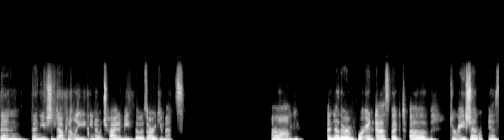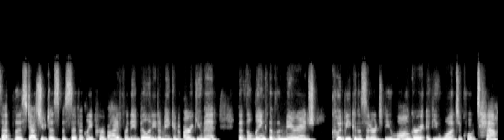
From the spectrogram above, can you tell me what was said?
then then you should definitely you know try to make those arguments um, another important aspect of duration is that the statute does specifically provide for the ability to make an argument that the length of the marriage could be considered to be longer if you want to quote tack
